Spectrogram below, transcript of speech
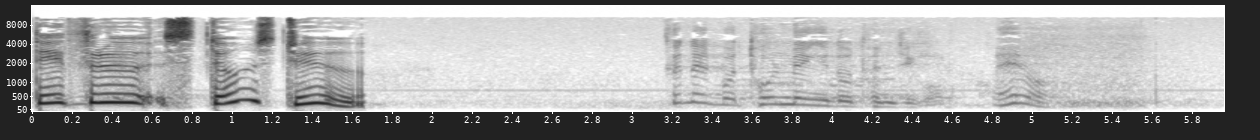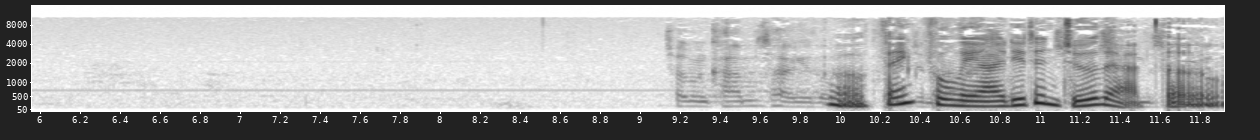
They threw stones too. Well, thankfully, I didn't do that though.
